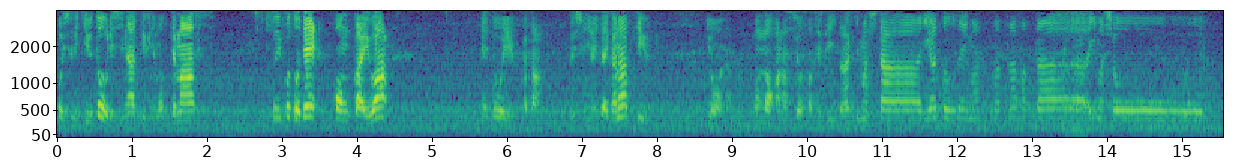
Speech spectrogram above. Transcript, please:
ご一緒できると嬉しいなっていうふうに思ってます。ということで、今回は、えどういう方と一緒にやりたいかなっていうような、そんなお話をさせていただきました。ありがとうございます。またまた会いましょう。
